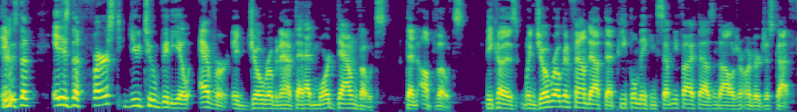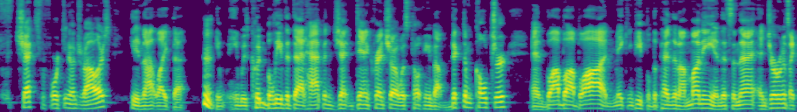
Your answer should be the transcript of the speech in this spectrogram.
It Hmm? was the. It is the first YouTube video ever in Joe Rogan to have that had more downvotes than upvotes. Because when Joe Rogan found out that people making seventy five thousand dollars or under just got f- checks for fourteen hundred dollars, he did not like that. Hmm. He he was couldn't believe that that happened. Jen, Dan Crenshaw was talking about victim culture and blah blah blah, and making people dependent on money and this and that. And Joe Rogan's like,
